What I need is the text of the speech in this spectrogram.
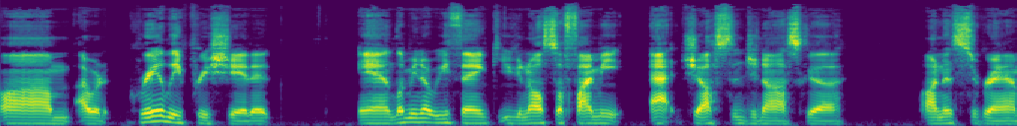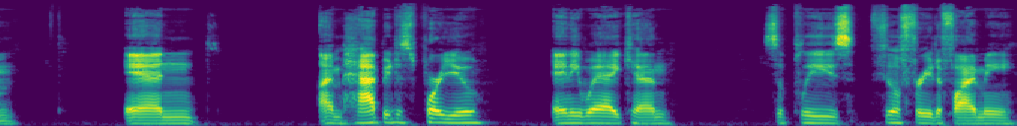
Um, I would greatly appreciate it. And let me know what you think. You can also find me at Justin Janoska on Instagram. And I'm happy to support you any way I can. So please feel free to find me,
